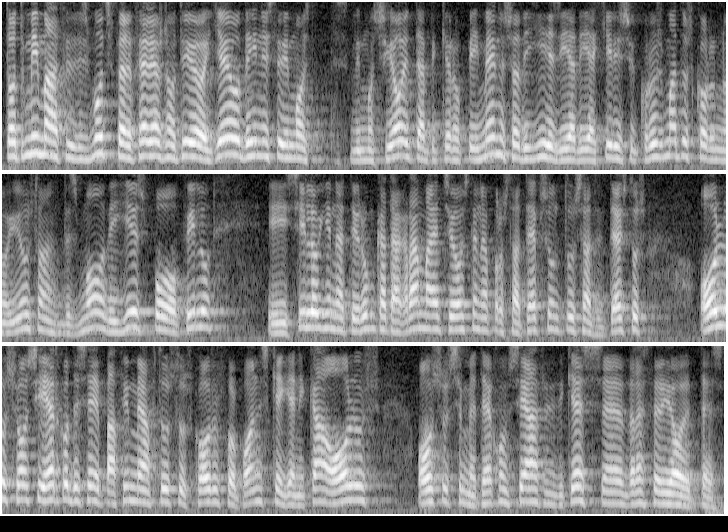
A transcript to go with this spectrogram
Το τμήμα αθλητισμού της Περιφέρειας Νοτιού Αιγαίου δίνει στη, δημο... στη δημοσιότητα επικαιροποιημένες οδηγίες για διαχείριση κρούσματος κορονοϊούς στον αθλητισμό, οδηγίες που οφείλουν οι σύλλογοι να τηρούν κατά γράμμα έτσι ώστε να προστατεύσουν τους αθλητές τους, όλους όσοι έρχονται σε επαφή με αυτούς τους χώρους προπόνησης και γενικά όλους όσους συμμετέχουν σε αθλητικές δραστηριότητες.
